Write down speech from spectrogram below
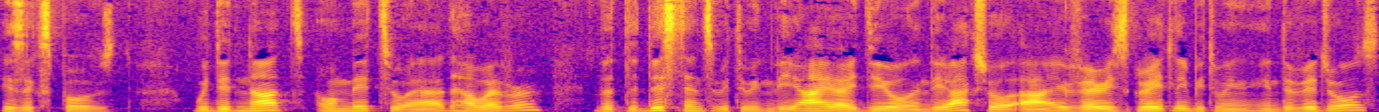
is exposed. We did not omit to add, however, that the distance between the I ideal and the actual I varies greatly between individuals,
